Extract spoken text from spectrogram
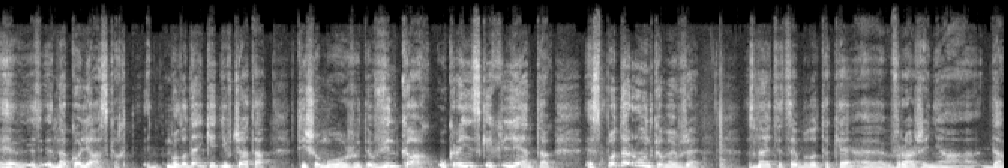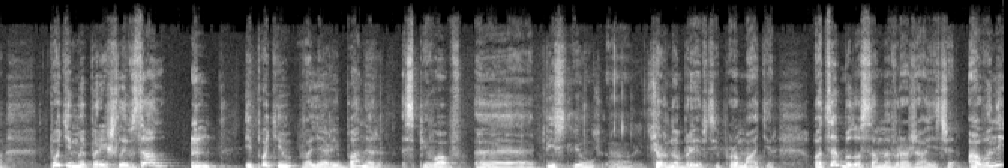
е, на колясках. Молоденькі дівчата, ті, що можуть, в вінках, українських лентах, е, з подарунками вже. Знаєте, це було таке е, враження. Да. Потім ми перейшли в зал, і потім Валерій Банер співав е, пісню е, Чорнобривці про матір. Оце було саме вражаюче. А вони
